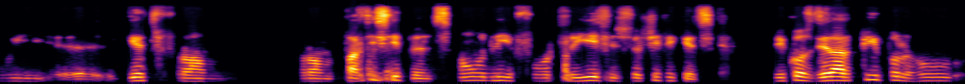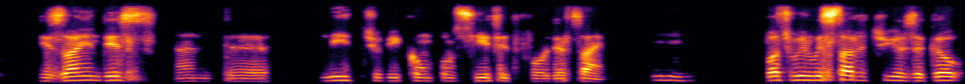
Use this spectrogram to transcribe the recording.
we uh, get from from participants only for creating certificates because there are people who design this and uh, need to be compensated for their time. Mhm. But when we started two years ago,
